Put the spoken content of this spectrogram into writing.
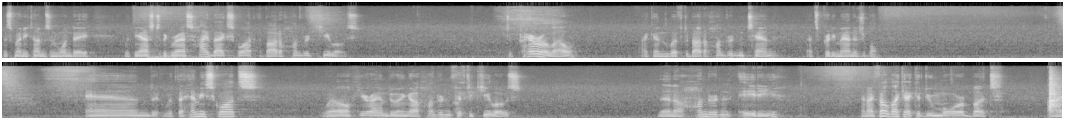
this many times in one day. With the ass to the grass high back squat, about 100 kilos. To parallel, I can lift about 110. That's pretty manageable. And with the hemi squats, well, here I am doing 150 kilos, then 180, and I felt like I could do more, but I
